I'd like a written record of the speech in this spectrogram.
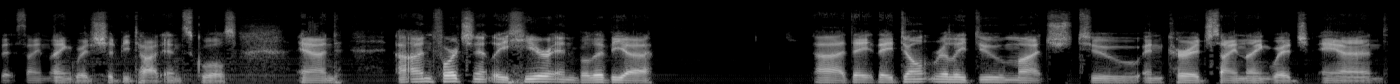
that sign language should be taught in schools. And uh, unfortunately, here in Bolivia, uh, they, they don't really do much to encourage sign language. And,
